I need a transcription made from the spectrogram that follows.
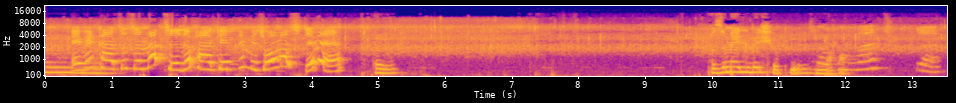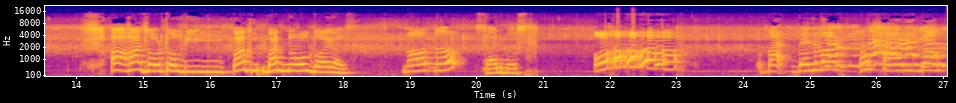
Evin karşısında tırı park ettin mi? Olmaz değil mi? Evet. Hızım 55 yapıyoruz ya. Aha zor olduk. Bak bak ne oldu Ayaz. Ne oldu? Sel bastı. Ohohoho! Ben, benim orada sar yok.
